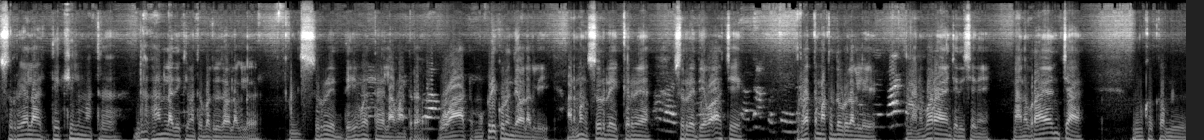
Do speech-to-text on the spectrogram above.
सूर्याला देखील मात्र ढगांना देखील मात्र बाजूला जावं लागलं. आणि सूर्य देवतेला मात्र वाट मोकळी करून द्यावं लागली. आणि मग सूर्य किरण सूर्य देवाचे रथ मात्र दौडू लागले. ज्ञानोबरायांच्या दिशेने. ज्ञानोबरायांच्या मुख कमल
